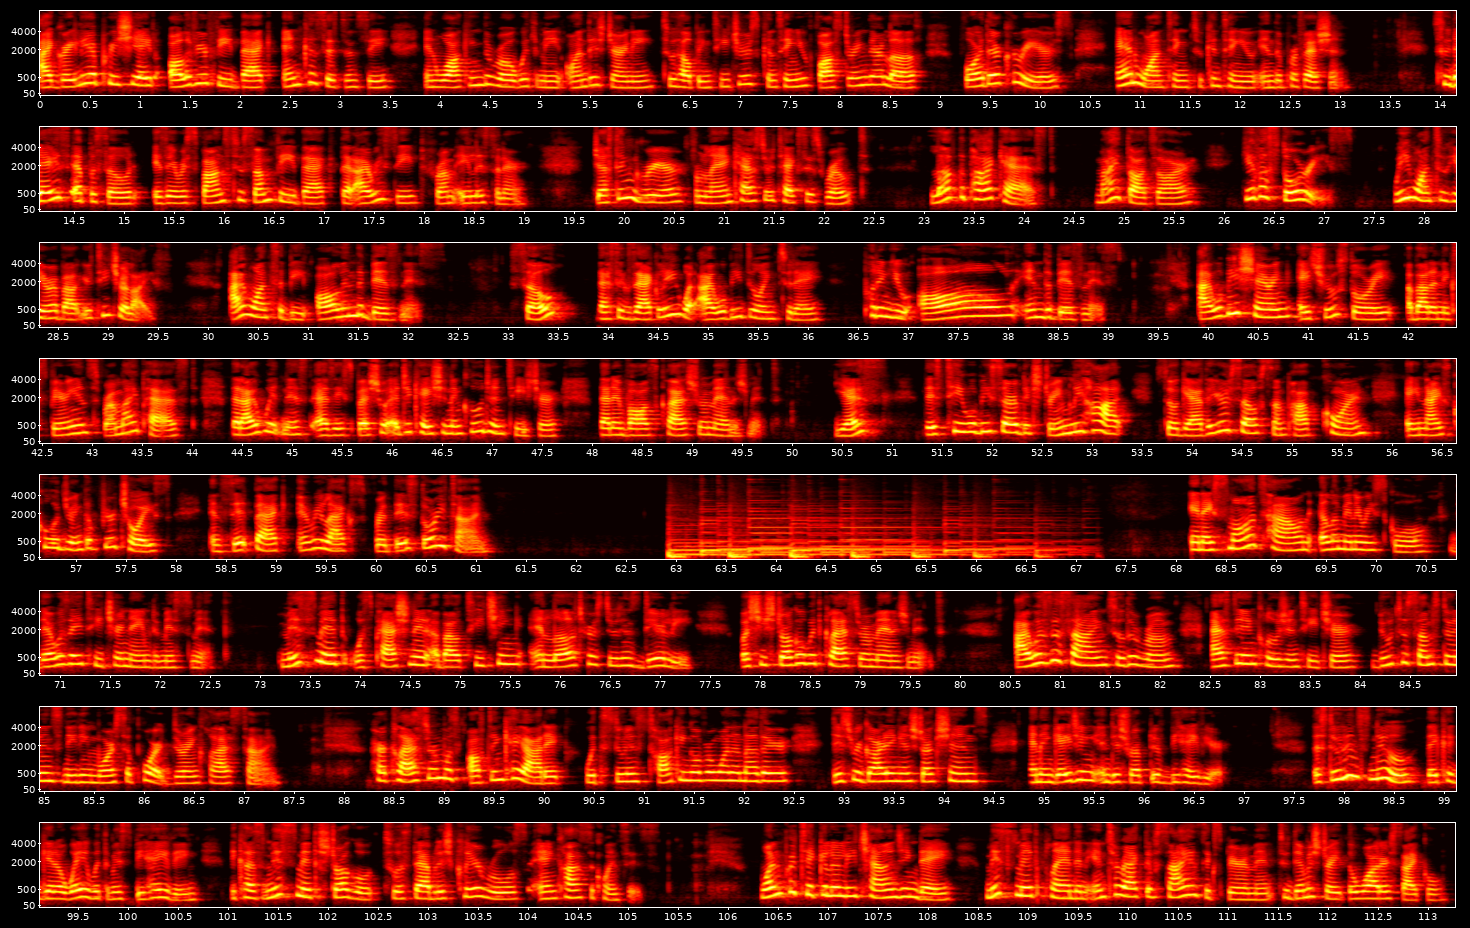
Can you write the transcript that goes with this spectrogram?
I greatly appreciate all of your feedback and consistency in walking the road with me on this journey to helping teachers continue fostering their love for their careers and wanting to continue in the profession. Today's episode is a response to some feedback that I received from a listener. Justin Greer from Lancaster, Texas wrote, Love the podcast. My thoughts are give us stories. We want to hear about your teacher life. I want to be all in the business. So that's exactly what I will be doing today, putting you all in the business. I will be sharing a true story about an experience from my past that I witnessed as a special education inclusion teacher that involves classroom management. Yes, this tea will be served extremely hot, so gather yourself some popcorn, a nice cool drink of your choice, and sit back and relax for this story time. In a small town elementary school, there was a teacher named Miss Smith. Miss Smith was passionate about teaching and loved her students dearly, but she struggled with classroom management. I was assigned to the room as the inclusion teacher due to some students needing more support during class time. Her classroom was often chaotic, with students talking over one another, disregarding instructions, and engaging in disruptive behavior. The students knew they could get away with misbehaving because Miss Smith struggled to establish clear rules and consequences. One particularly challenging day, Miss Smith planned an interactive science experiment to demonstrate the water cycle.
